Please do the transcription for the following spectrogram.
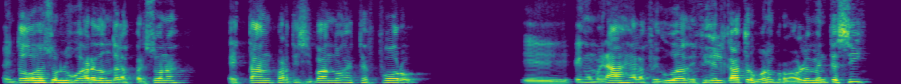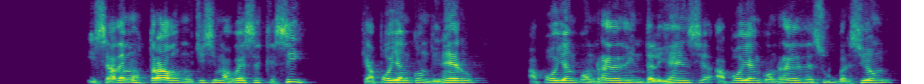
en todos esos lugares donde las personas están participando en este foro eh, en homenaje a la figura de Fidel Castro? Bueno, probablemente sí. Y se ha demostrado muchísimas veces que sí, que apoyan con dinero, apoyan con redes de inteligencia, apoyan con redes de subversión,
